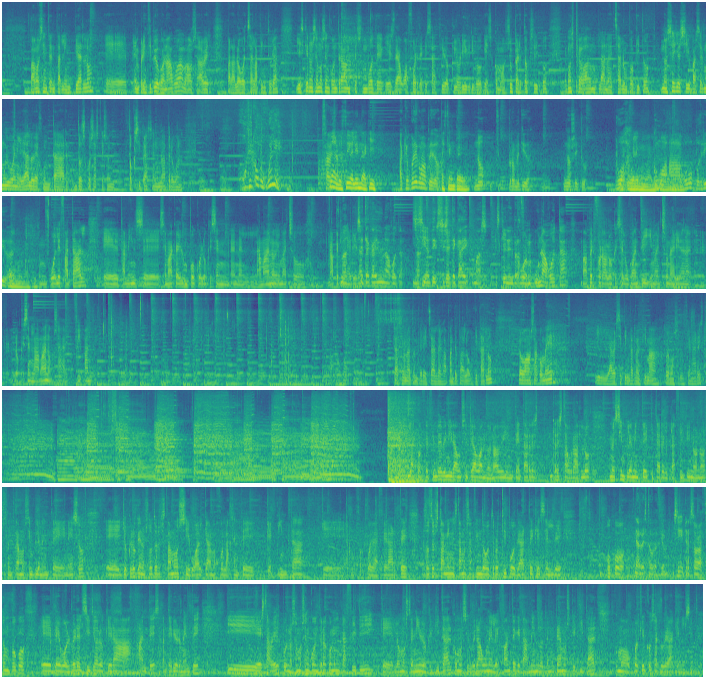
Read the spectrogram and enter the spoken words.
vamos a intentar limpiarlo, eh, en principio con agua, vamos a ver, para luego echar la pintura, y es que nos hemos encontrado antes un bote que es de agua fuerte, que es ácido clorhídrico, que es como súper tóxico, hemos probado en plan a echarlo un poquito, no sé yo si va a ser muy buena idea lo de juntar dos cosas que son tóxicas en una, pero bueno. Joder, cómo huele. ¿Sabes? lo estoy oliendo aquí. ¿A que huele como a pedo? Este un pedo. No, prometido. No soy tú. Huele muy mal, Como huele a mal. huevo podrido, Huele ¿eh? muy mal, sí. Huele fatal, eh, también se, se me ha caído un poco lo que es en, en el- la mano y me ha hecho una pequeña herida. Se te ha caído una gota. Imagínate sí, si sí. se te cae más Es que en el brazo. con una gota me ha perforado lo que es el guante y me ha hecho una herida eh, lo que es en la mano, o sea, flipante. Casi una tontería echar el desgapante para luego quitarlo. Luego vamos a comer y a ver si pintando encima podemos solucionar esto. La concepción de venir a un sitio abandonado e intentar res- restaurarlo no es simplemente quitar el graffiti, no nos centramos simplemente en eso. Eh, yo creo que nosotros estamos igual que a lo mejor la gente que pinta, que a lo mejor puede hacer arte. Nosotros también estamos haciendo otro tipo de arte que es el de poco La restauración. Sí, restauración, un poco eh, devolver el sitio a lo que era antes, anteriormente. Y esta vez pues nos hemos encontrado con un graffiti que lo hemos tenido que quitar como si hubiera un elefante que también lo tendríamos que quitar, como cualquier cosa que hubiera aquí en el sitio.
